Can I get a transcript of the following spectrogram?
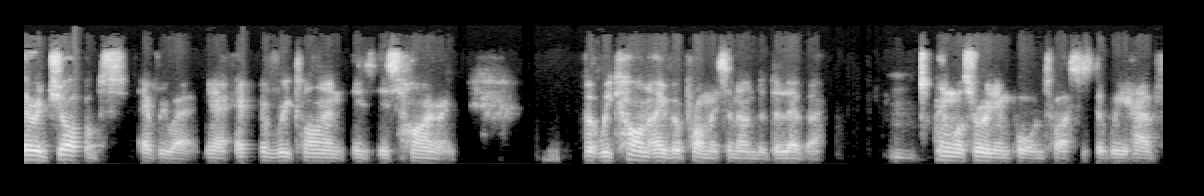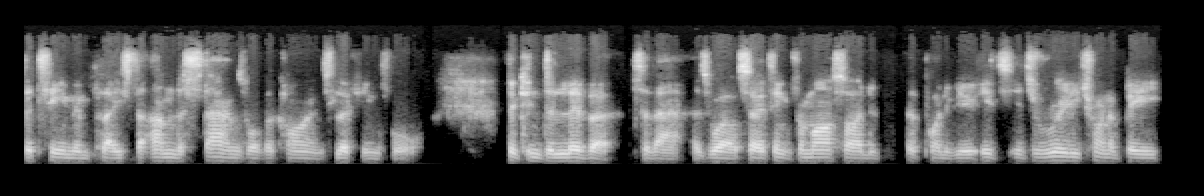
there are jobs everywhere. You know, every client is, is hiring, but we can't overpromise and underdeliver. Mm. And what's really important to us is that we have the team in place that understands what the client's looking for that can deliver to that as well. So I think from our side of the point of view, it's it's really trying to be,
